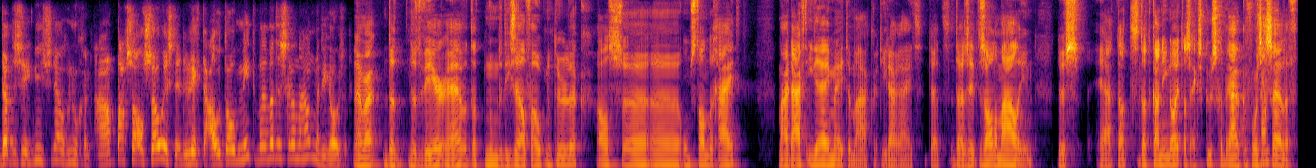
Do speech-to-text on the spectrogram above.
dat hij zich niet snel genoeg kan aanpassen of zo? Is de, ligt de auto hem niet? Wat, wat is er aan de hand met die gozer? Ja, maar dat, dat weer, hè, want dat noemde hij zelf ook natuurlijk als eh, eh, omstandigheid. Maar daar heeft iedereen mee te maken die daar rijdt. Dat, daar zitten ze allemaal in. Dus ja, dat, dat kan hij nooit als excuus gebruiken voor zichzelf.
